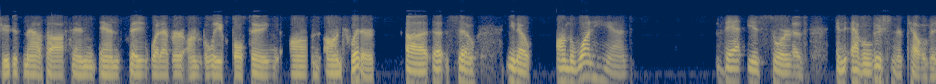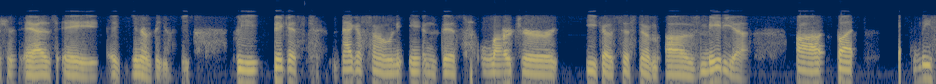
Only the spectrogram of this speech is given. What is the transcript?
shoot his mouth off and, and say whatever unbelievable thing on, on Twitter. Uh, uh, so, you know, on the one hand, that is sort of an evolution of television as a, a you know the, the the biggest megaphone in this larger ecosystem of media. Uh, but at least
